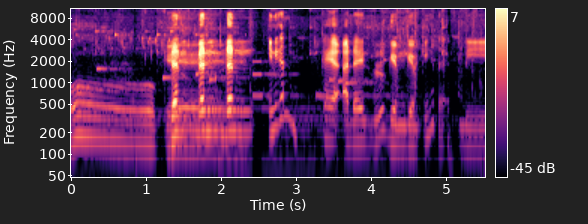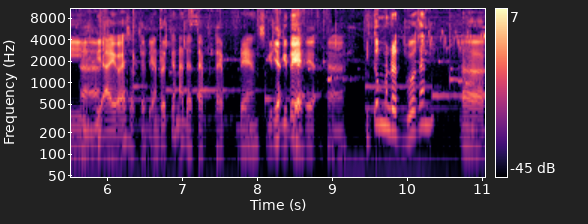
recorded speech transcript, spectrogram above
Oh, oke. dan dan dan ini kan kayak ada dulu game-game inget ya di Ah. di iOS atau di Android kan ada tap tap dance Iya, gitu-gitu iya, ya. iya. Ah. Itu menurut gua kan eh,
